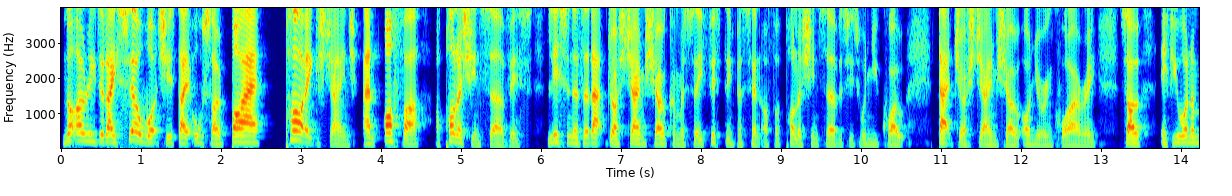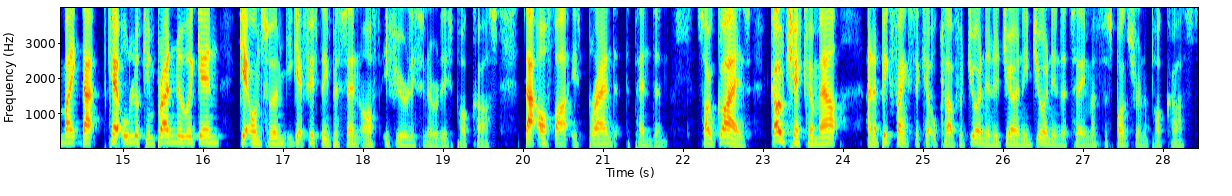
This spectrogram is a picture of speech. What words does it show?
Not only do they sell watches, they also buy, part exchange, and offer a polishing service. Listeners of that Josh James show can receive 15% off of polishing services when you quote that Josh James show on your inquiry. So if you want to make that kettle looking brand new again, get onto them. You get 15% off if you're a listener of this podcast. That offer is brand dependent. So, guys, go check them out. And a big thanks to Kettle Club for joining the journey, joining the team, and for sponsoring the podcast.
